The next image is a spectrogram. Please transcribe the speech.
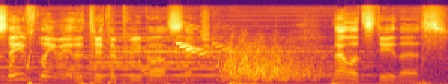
Safely made it to the pre-boss section. Now let's do this.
